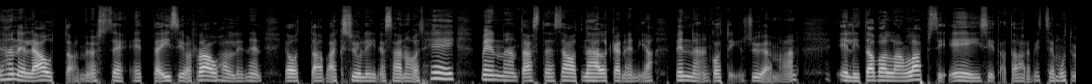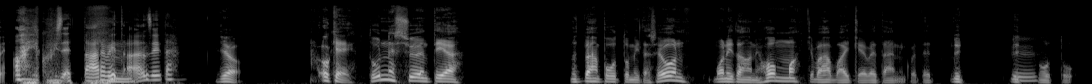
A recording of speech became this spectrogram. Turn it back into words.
hänelle auttaa myös se, että isi on rauhallinen ja ottaa vaikka syliin ja sanoo, että hei, mennään tästä ja sä oot nälkäinen ja mennään kotiin syömään. Eli tavallaan lapsi ei sitä tarvitse, mutta me aikuiset tarvitaan hmm. sitä. Joo. Okei, okay. tunnesyöntiä. Nyt vähän puuttuu, mitä se on. Monitahoinen homma ja vähän vaikea vetää, niin kuin, että, nyt, nyt mm. muuttuu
